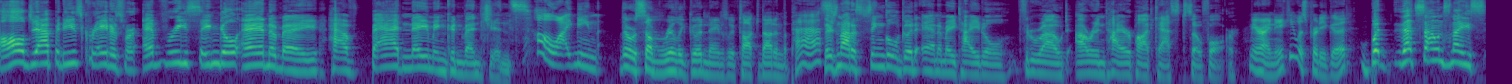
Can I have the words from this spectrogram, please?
all Japanese creators for every single anime have bad naming conventions? Oh, I mean, there were some really good names we've talked about in the past. There's not a single good anime title throughout our entire podcast so far. Mirai Nikki was pretty good. But that sounds nice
